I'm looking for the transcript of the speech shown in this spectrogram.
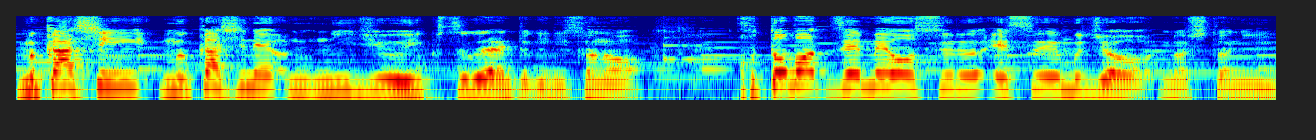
昔、昔ね、20いくつぐらいの時にその、言葉攻めをする SM 上の人に、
